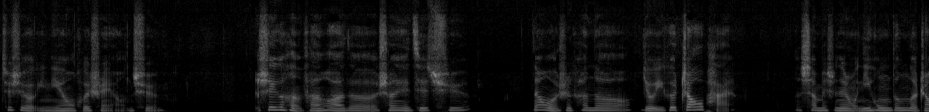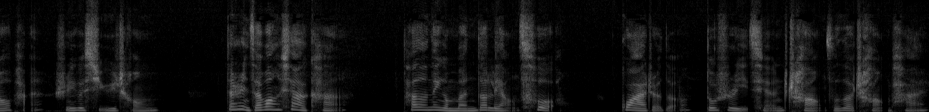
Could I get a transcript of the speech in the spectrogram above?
就是有一年我回沈阳去，是一个很繁华的商业街区。那我是看到有一个招牌，上面是那种霓虹灯的招牌，是一个洗浴城。但是你再往下看，它的那个门的两侧挂着的都是以前厂子的厂牌，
